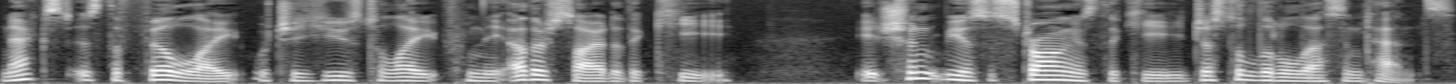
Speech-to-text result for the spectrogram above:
Next is the fill light, which is used to light from the other side of the key. It shouldn't be as strong as the key, just a little less intense.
